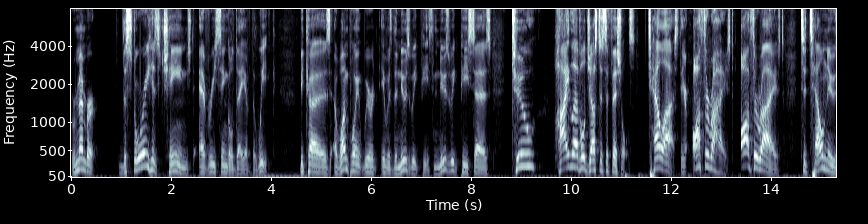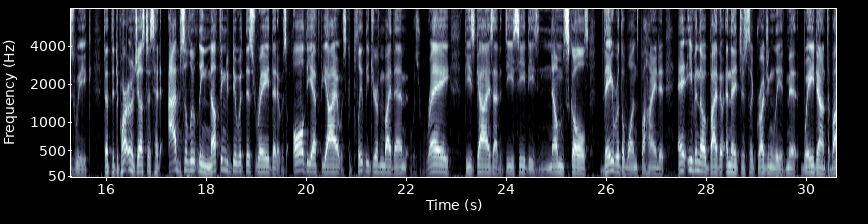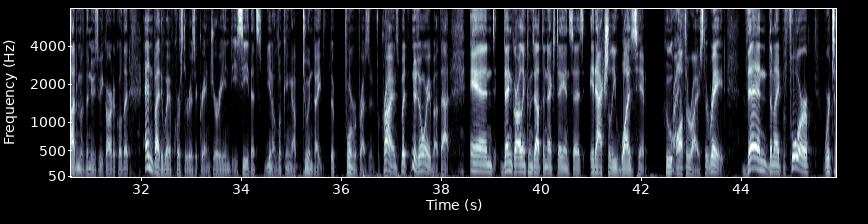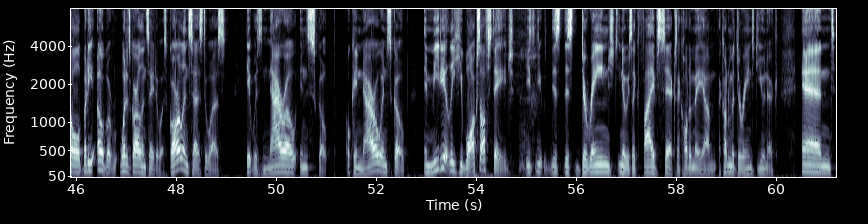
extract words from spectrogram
Remember, the story has changed every single day of the week because at one point we were it was the Newsweek piece, and the Newsweek piece says two high-level justice officials tell us they're authorized, authorized to tell Newsweek that the Department of Justice had absolutely nothing to do with this raid, that it was all the FBI, it was completely driven by them, it was Wray, these guys out of DC, these numbskulls, they were the ones behind it. And even though by the and they just like grudgingly admit way down at the bottom of the Newsweek article that and by the way, of course there is a grand jury in DC that's, you know, looking up to indict the former president for crimes, but you know, don't worry about that. And then Garland comes out the next day and says it actually was him who authorized the raid. Then the night before, we're told, but he, oh, but what does Garland say to us? Garland says to us, it was narrow in scope. Okay, narrow in scope. Immediately he walks off stage. He's he- this this deranged, you know, he's like five six. I called him a um, I called him a deranged eunuch, and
